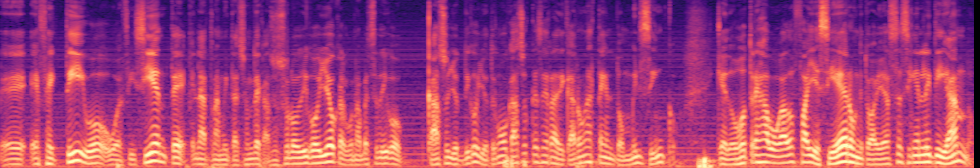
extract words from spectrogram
eh, efectivo o eficiente en la tramitación de casos. Eso lo digo yo, que algunas veces digo casos, yo digo, yo tengo casos que se radicaron hasta en el 2005, que dos o tres abogados fallecieron y todavía se siguen litigando.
